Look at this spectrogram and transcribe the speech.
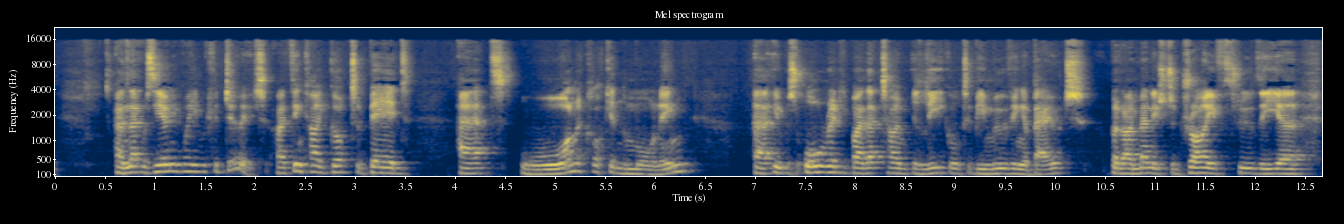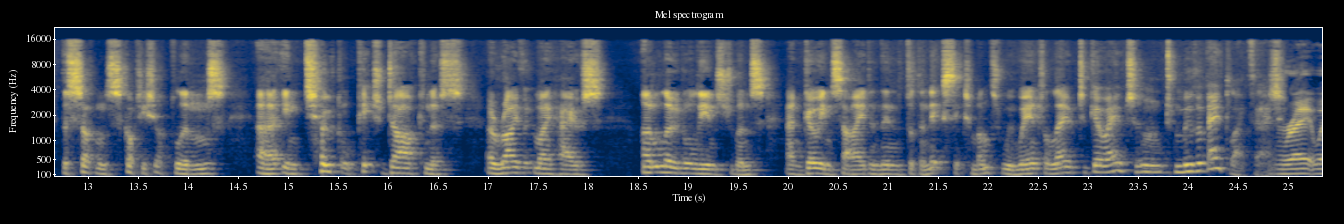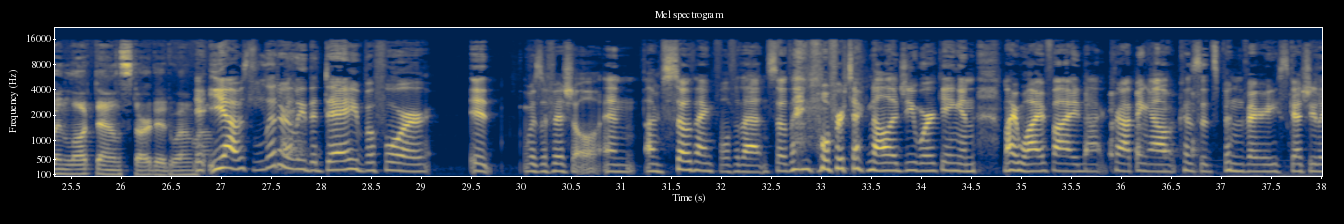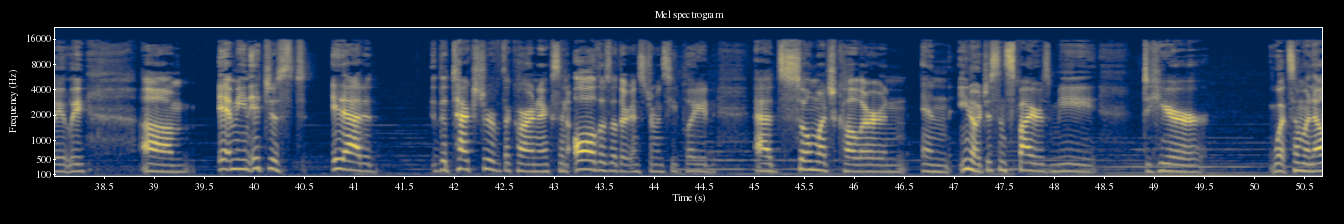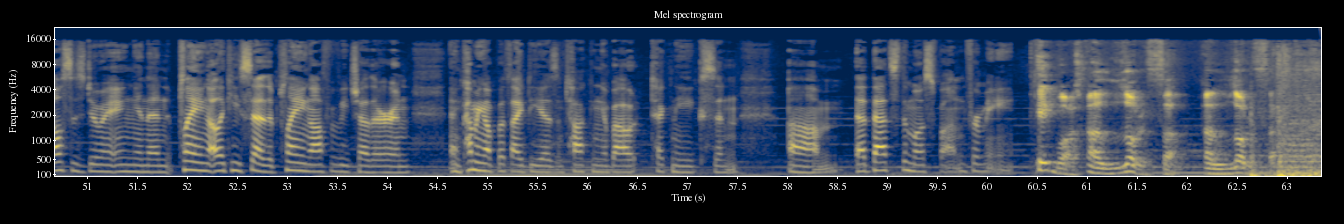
And that was the only way we could do it. I think I got to bed at one o'clock in the morning. Uh, it was already by that time illegal to be moving about, but I managed to drive through the uh, the southern Scottish uplands uh, in total pitch darkness, arrive at my house, unload all the instruments, and go inside. And then for the next six months, we weren't allowed to go out and move about like that. Right when lockdown started. Wow. Yeah, it was literally the day before it was official and i'm so thankful for that and so thankful for technology working and my wi-fi not crapping out because it's been very sketchy lately um, i mean it just it added the texture of the Carnyx and all those other instruments he played adds so much color and and you know it just inspires me to hear what someone else is doing and then playing like he said playing off of each other and and coming up with ideas and talking about techniques and um, that that's the most fun for me. It was a lot of fun, a lot of fun.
